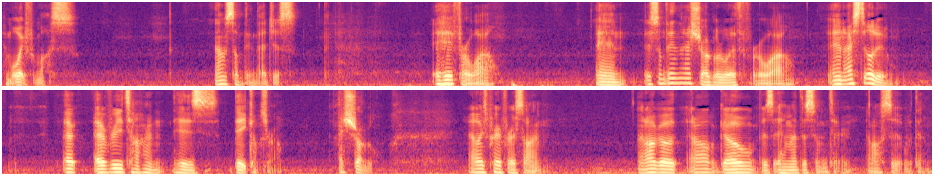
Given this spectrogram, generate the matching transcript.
him away from us? that was something that just it hit for a while. And it's something that I struggled with for a while. And I still do. Every time his date comes around, I struggle. I always pray for a sign. And I'll go and I'll go visit him at the cemetery. And I'll sit with him.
